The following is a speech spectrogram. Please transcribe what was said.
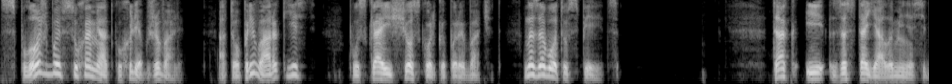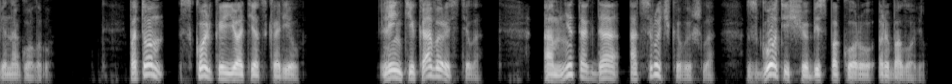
сплошь бы в сухомятку хлеб жевали. А то приварок есть, пускай еще сколько порыбачит, на завод успеется. Так и застояла меня себе на голову. Потом, сколько ее отец корил, лентяка вырастила, а мне тогда отсрочка вышла, с год еще без покору рыболовил.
